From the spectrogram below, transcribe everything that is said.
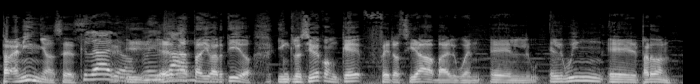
para niños es. Claro, y me es encanta. hasta divertido. Inclusive con qué ferocidad va el. El, el Win, el, perdón.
